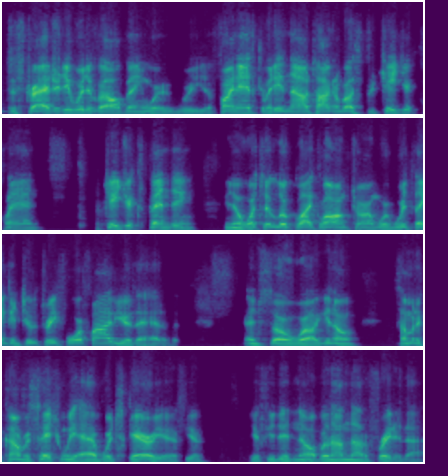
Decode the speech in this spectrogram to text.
it's a strategy we're developing. We're, we the finance committee is now talking about strategic plan, strategic spending. You know, what's it look like long term? We're, we're thinking two, three, four, five years ahead of it. And so, uh, you know, some of the conversation we have would scare you if you if you didn't know, but I'm not afraid of that.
